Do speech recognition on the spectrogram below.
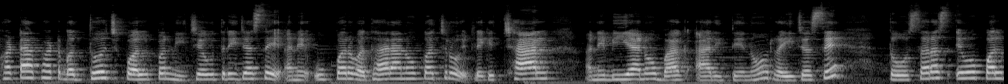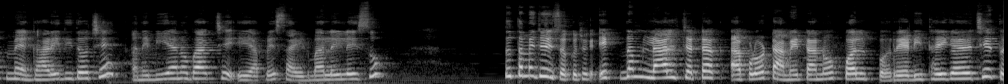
ફટાફટ બધો જ પલ્પ નીચે ઉતરી જશે અને ઉપર વધારાનો કચરો એટલે કે છાલ અને બિયાનો ભાગ આ રીતેનો રહી જશે. તો સરસ એવો પલ્પ મેં ગાળી દીધો છે અને બિયાનો ભાગ છે એ આપણે સાઈડમાં લઈ લઈશું. તો તમે જોઈ શકો છો કે એકદમ લાલ ચટક આપણો ટામેટાનો પલ્પ રેડી થઈ ગયો છે, તો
